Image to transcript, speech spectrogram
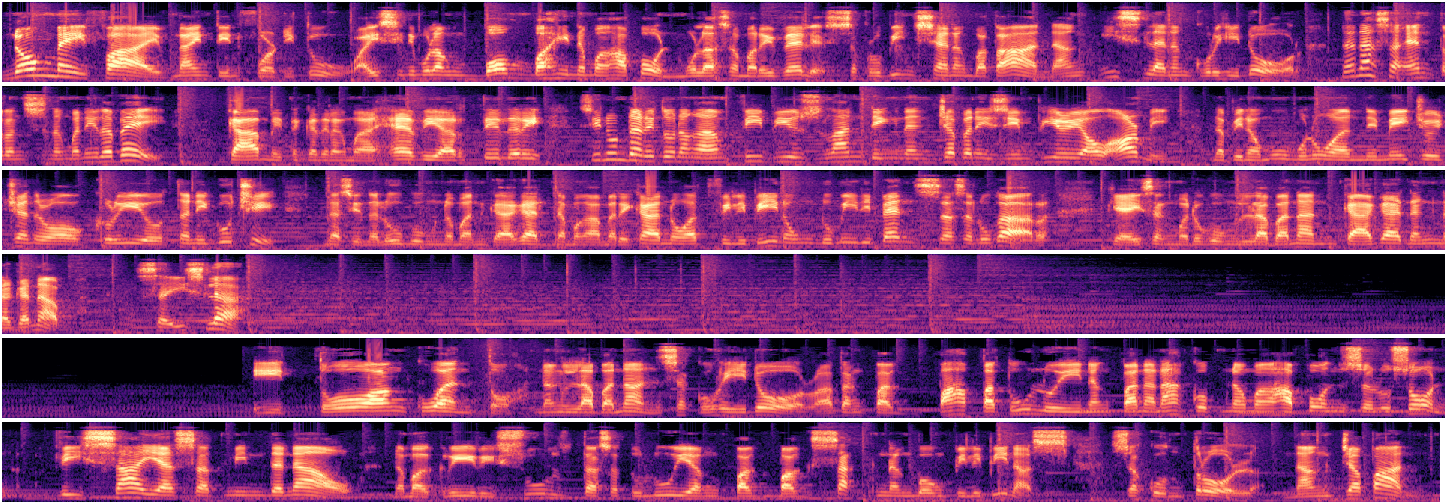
Noong May 5, 1942 ay sinimulang bombahin ng mga Hapon mula sa Mariveles sa probinsya ng Bataan ang isla ng Corregidor na nasa entrance ng Manila Bay. Gamit ang kanilang mga heavy artillery, sinundan ito ng amphibious landing ng Japanese Imperial Army na pinamumunuan ni Major General Kuryo Taniguchi na sinalubong naman kagad ng mga Amerikano at Filipinong dumidepensa sa lugar kaya isang madugong labanan kaagad ang naganap sa isla. Ito ang kwento ng labanan sa koridor at ang pagpapatuloy ng pananakop ng mga Hapon sa Luzon, Visayas at Mindanao na magriresulta sa tuluyang pagbagsak ng buong Pilipinas sa kontrol ng Japan.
